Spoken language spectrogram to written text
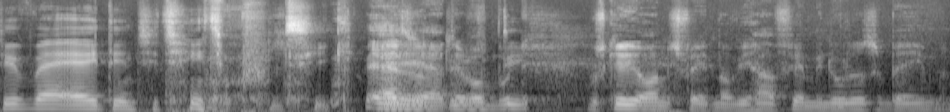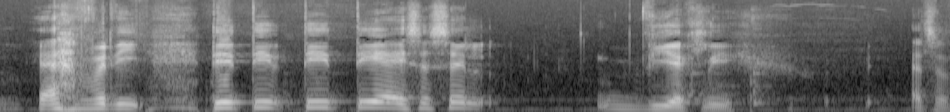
det hvad er identitetspolitik? Ja, altså, ja det var det, måske åndssvagt, når vi har fem minutter tilbage. Men... Ja, fordi det, det, det, det er i sig selv virkelig, altså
